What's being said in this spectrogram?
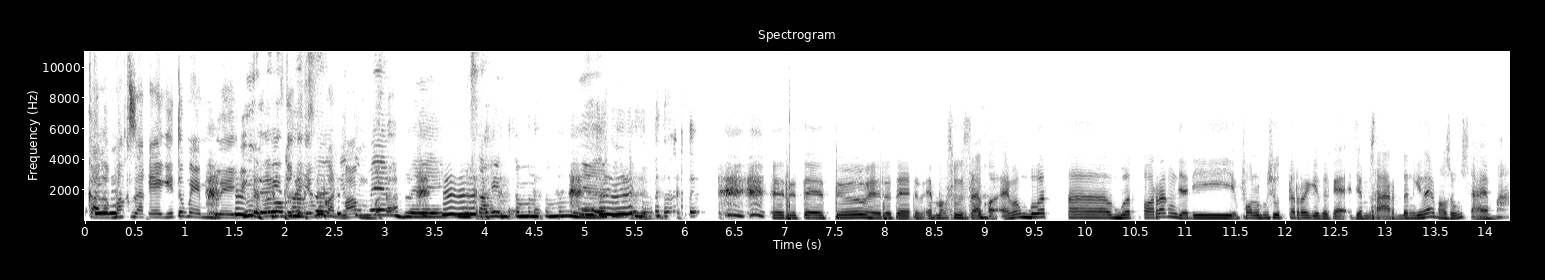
Kalau maksa kayak gitu Memblane juga Kalau itu maksa bukan gitu Mamba. Memblane, nyusahin temen-temennya. Heru Tatum, Heru Tatum emang susah kok. Emang buat uh, buat orang jadi volume shooter gitu kayak James Harden gitu emang susah emang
